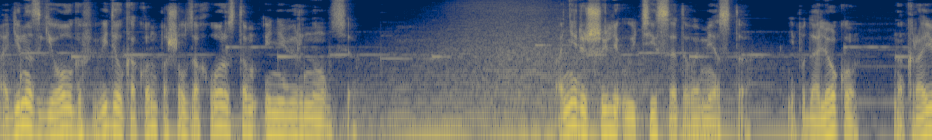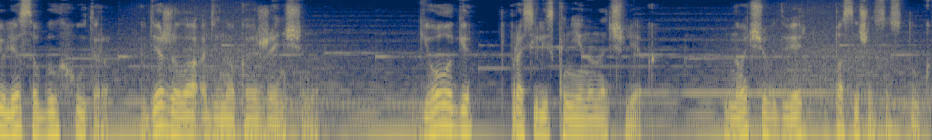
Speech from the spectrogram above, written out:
Один из геологов видел, как он пошел за хворостом и не вернулся. Они решили уйти с этого места. Неподалеку, на краю леса был хутор, где жила одинокая женщина. Геологи попросились к ней на ночлег. Ночью в дверь послышался стук.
